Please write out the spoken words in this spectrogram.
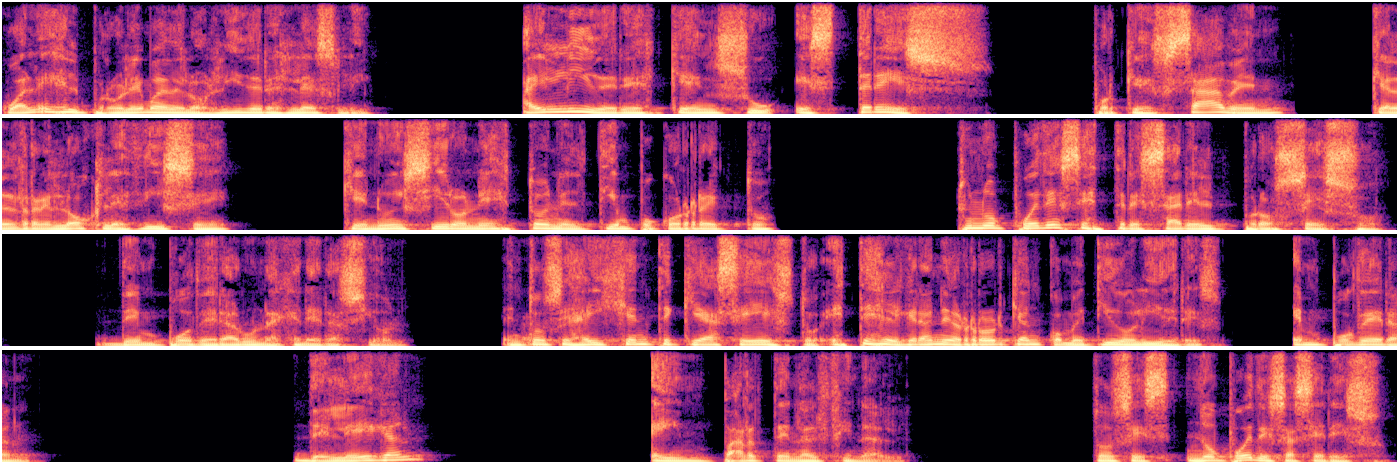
¿Cuál es el problema de los líderes, Leslie? Hay líderes que en su estrés, porque saben que el reloj les dice que no hicieron esto en el tiempo correcto, tú no puedes estresar el proceso de empoderar una generación. Entonces hay gente que hace esto. Este es el gran error que han cometido líderes. Empoderan, delegan e imparten al final. Entonces no puedes hacer eso,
